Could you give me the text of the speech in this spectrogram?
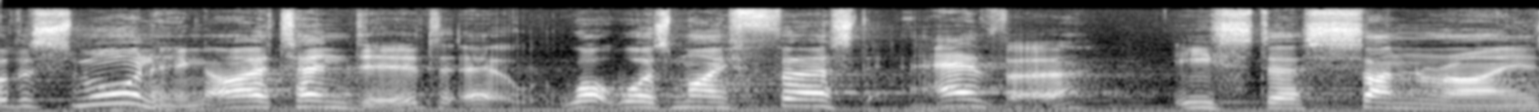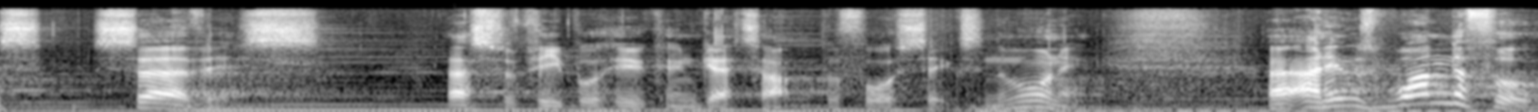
Well, this morning I attended uh, what was my first ever Easter sunrise service. That's for people who can get up before six in the morning. Uh, and it was wonderful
